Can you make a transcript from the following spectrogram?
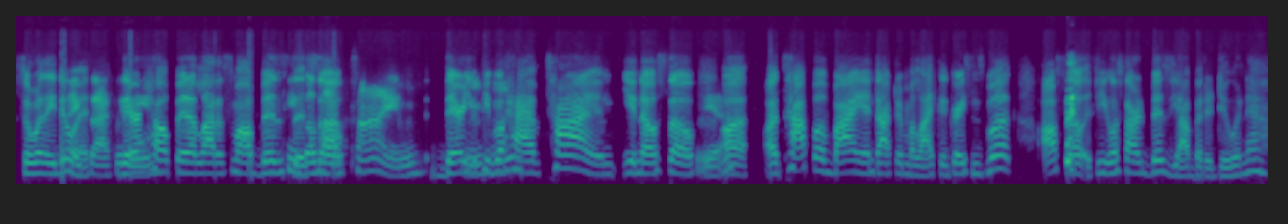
So what are they doing? Exactly. They're helping a lot of small businesses. People so have time. There, you mm-hmm. people have time, you know. So yeah. uh, on top of buying Dr. Malika Grayson's book, also if you're gonna start a business, y'all better do it now.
